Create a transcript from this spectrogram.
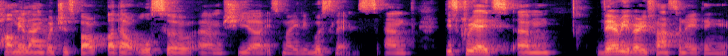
Pamir languages, but, but are also um, Shia Ismaili Muslims. And this creates um, very, very fascinating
